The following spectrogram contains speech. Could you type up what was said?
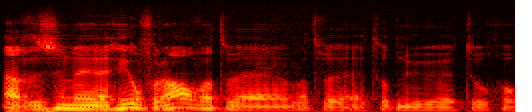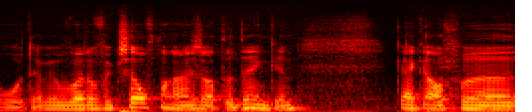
Nou, dat is een eh, heel verhaal wat we, wat we tot nu toe gehoord hebben. Waarof ik zelf nog aan zat te denken. Kijk, als we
